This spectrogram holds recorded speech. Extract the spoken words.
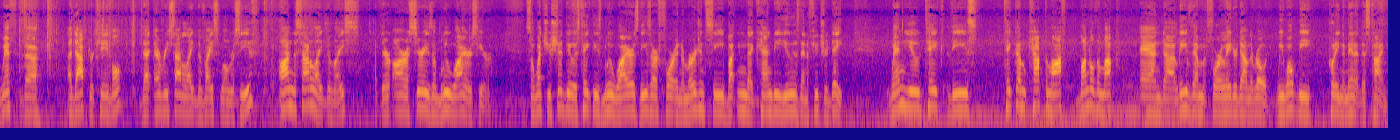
with the adapter cable that every satellite device will receive. On the satellite device, there are a series of blue wires here. So what you should do is take these blue wires. These are for an emergency button that can be used in a future date. When you take these, take them, cap them off, bundle them up, and uh, leave them for later down the road. We won't be putting them in at this time.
